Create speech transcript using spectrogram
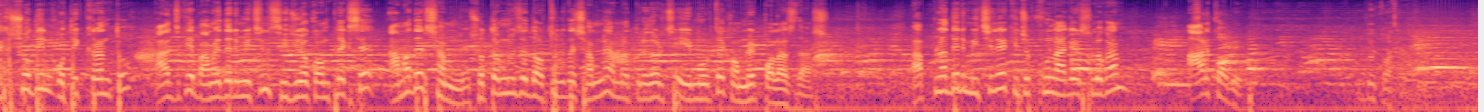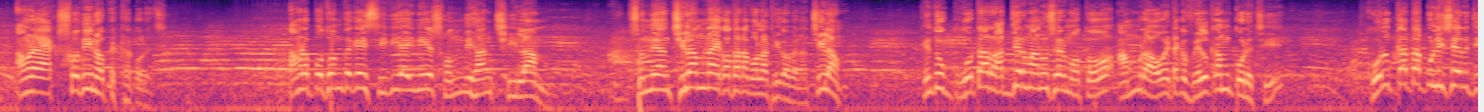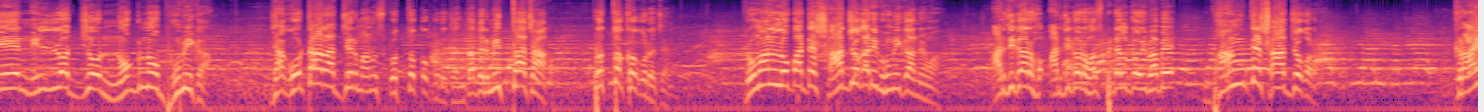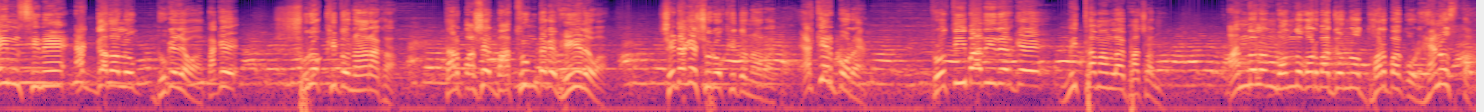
একশো দিন অতিক্রান্ত। আজকে বামেদের মিছিল সিজিও কমপ্লেক্সে। আমাদের সামনে, সত্যম নিউজের দর্শকদের সামনে আমরা তুলে ধরছি এই মুহূর্তে কমরেড পলাশ দাস। আপনাদের মিছিলের কিছুক্ষণ আগের স্লোগান, আর কবে? কথা। আমরা একশো দিন অপেক্ষা করেছি। আমরা প্রথম থেকেই সিবিআই নিয়ে সন্দিহান ছিলাম। সন্দিহান ছিলাম না, এ কথাটা বলা ঠিক হবে না, ছিলাম। কিন্তু গোটা রাজ্যের মানুষের মতো আমরাও এটাকে ওয়েলকাম করেছি। কলকাতা পুলিশের যে নির্লজ্জ নগ্ন ভূমিকা, যা গোটা রাজ্যের মানুষ প্রত্যক্ষ করেছেন, তাদের মিথ্যাচার প্রত্যক্ষ করেছেন। প্রমাণ লোপাটে সাহায্যকারী ভূমিকা নেওয়া, আরজিকার, আরজিকর হসপিটালকে ওইভাবে ভাঙতে সাহায্য করা। ক্রাইম সিনে একগাদা লোক ঢুকে যাওয়া, তাকে সুরক্ষিত না রাখা, তার পাশের বাথরুমটাকে ভেঙে দেওয়া, সেটাকে সুরক্ষিত না রাখা, একের পর এক প্রতিবাদীদেরকে মিথ্যা মামলায় ফাঁসানো। আন্দোলন বন্ধ করবার জন্য ধরপাকড়, হেনস্থা।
